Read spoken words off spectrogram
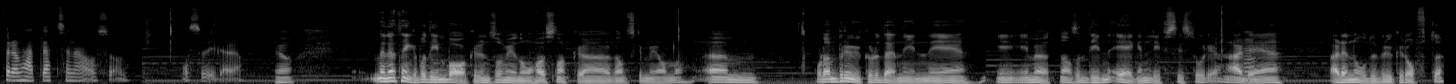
för de här platserna och så, och så vidare. Ja. Men jag tänker på din bakgrund som vi nu har snackat ganska mycket om. Då. Um, Hvordan bruker du den inn i, i, i møtene? Altså din egen livshistorie. Er det, er det noe du bruker ofte?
